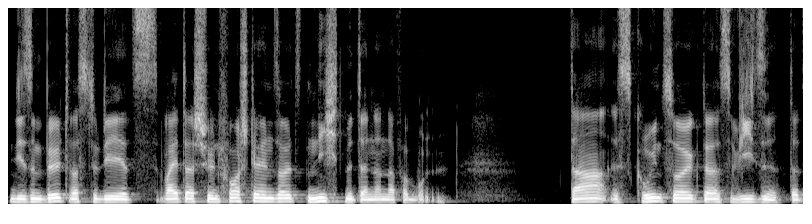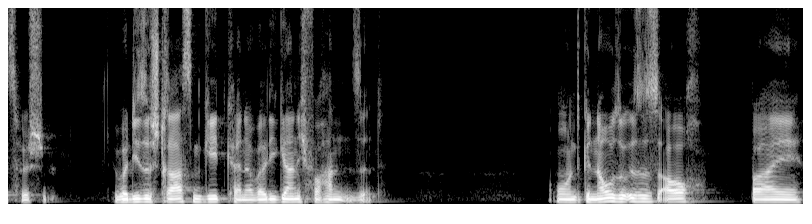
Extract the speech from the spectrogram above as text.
in diesem Bild, was du dir jetzt weiter schön vorstellen sollst, nicht miteinander verbunden. Da ist Grünzeug, da ist Wiese dazwischen. Über diese Straßen geht keiner, weil die gar nicht vorhanden sind. Und genauso ist es auch bei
